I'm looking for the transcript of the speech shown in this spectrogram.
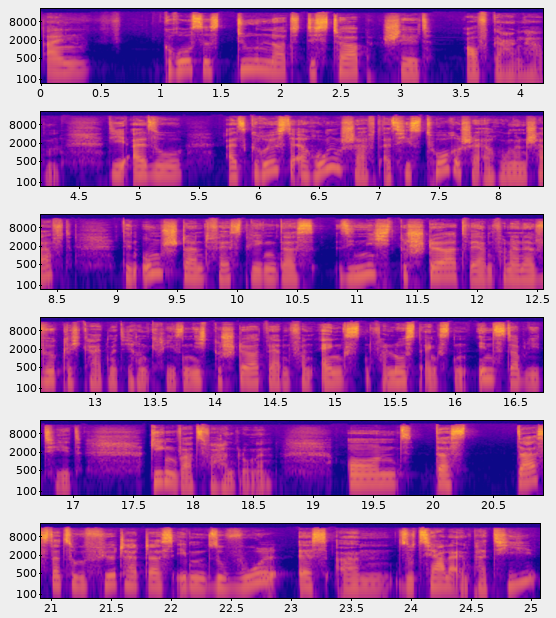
ein großes Do Not Disturb Schild aufgehangen haben, die also als größte Errungenschaft, als historische Errungenschaft den Umstand festlegen, dass sie nicht gestört werden von einer Wirklichkeit mit ihren Krisen, nicht gestört werden von Ängsten, Verlustängsten, Instabilität, Gegenwartsverhandlungen. Und dass das dazu geführt hat, dass eben sowohl es an sozialer Empathie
